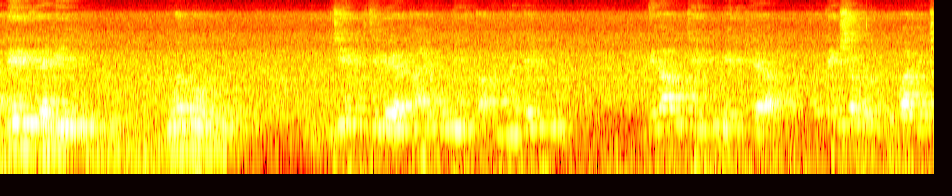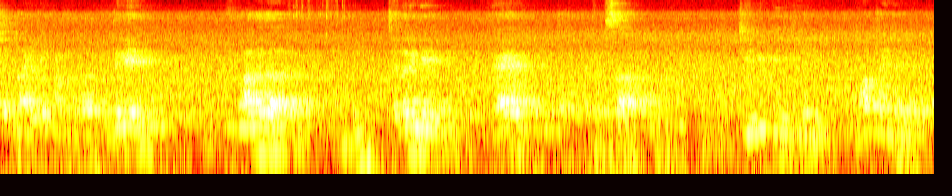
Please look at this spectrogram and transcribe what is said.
ಅದೇ ರೀತಿಯಾಗಿ ಇವತ್ತು ವಿಜಯಪುರ ಜಿಲ್ಲೆಯ ತಾಳಿಕೋಟಿ ತಾಲೂಕಿನಲ್ಲಿ ಇಡೀ ಜೈಲು ವೇದಿಕೆಯ ಅಧ್ಯಕ್ಷ ಮತ್ತು ಉಪಾಧ್ಯಕ್ಷರನ್ನು ಆಯ್ಕೆ ಮಾಡುವುದರ ಜೊತೆಗೆ ಭಾಗದ ಜನರಿಗೆ ನ್ಯಾಯ ಕೊಡುವಂಥ ಕೆಲಸ ಜೆ ಬಿ ವೇದಿಕೆಯಲ್ಲಿ ಮಾಡ್ತಾ ಇದ್ದಾರೆ ಅಂತ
